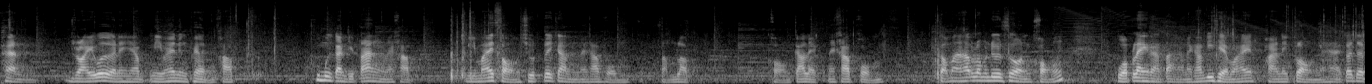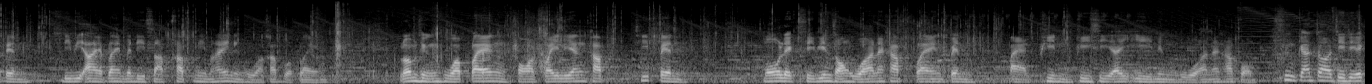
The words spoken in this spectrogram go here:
แผ่น ดรเวอร์นะครับ มีไม้หนึ่งแผ่นครับ คู่มือการติดตั้งนะครับ มีไม้ 2 ชุดด้วยกันนะครับผมสำหรับของ g a l a x นะครับผม ต่อมาครับเรามาดูส่วนของหัวแปลงต่างๆนะครับ ที่เสียมาให้ภายในกล่องนะฮะ ก็จะเป็น DVI แปลงเป็น D sub ครับ มีมาให้ 1 หัวครับหัวแปลง รวมถึงหัวแปลงพอร์ตไฟเลี้ยงครับที่เป็นโมเล็ก4พิน2หัวนะครับ แปลงเป็น 8 พิน PCIe 1 หัวนะครับผม ซึ่งการ์ดจอ GTX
